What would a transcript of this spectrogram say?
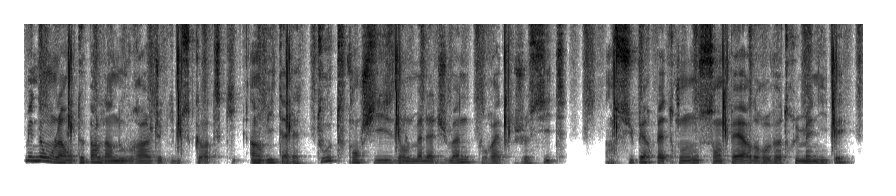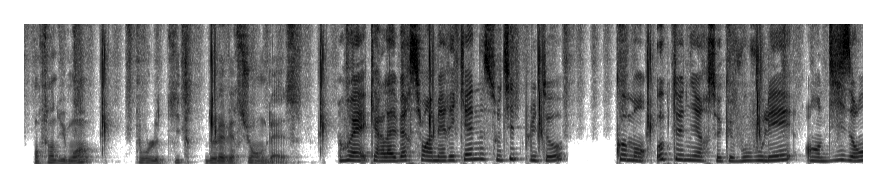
Mais non, là on te parle d'un ouvrage de Kim Scott qui invite à la toute franchise dans le management pour être, je cite, un super patron sans perdre votre humanité. Enfin du moins, pour le titre de la version anglaise. Ouais, car la version américaine sous-titre plutôt Comment obtenir ce que vous voulez en disant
